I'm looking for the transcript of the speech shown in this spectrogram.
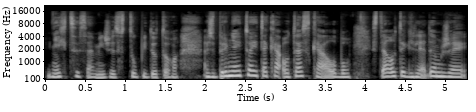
nechce sa mi, že vstúpiť do toho. A že pre mňa je to aj taká otázka, alebo stále tak hľadám, že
